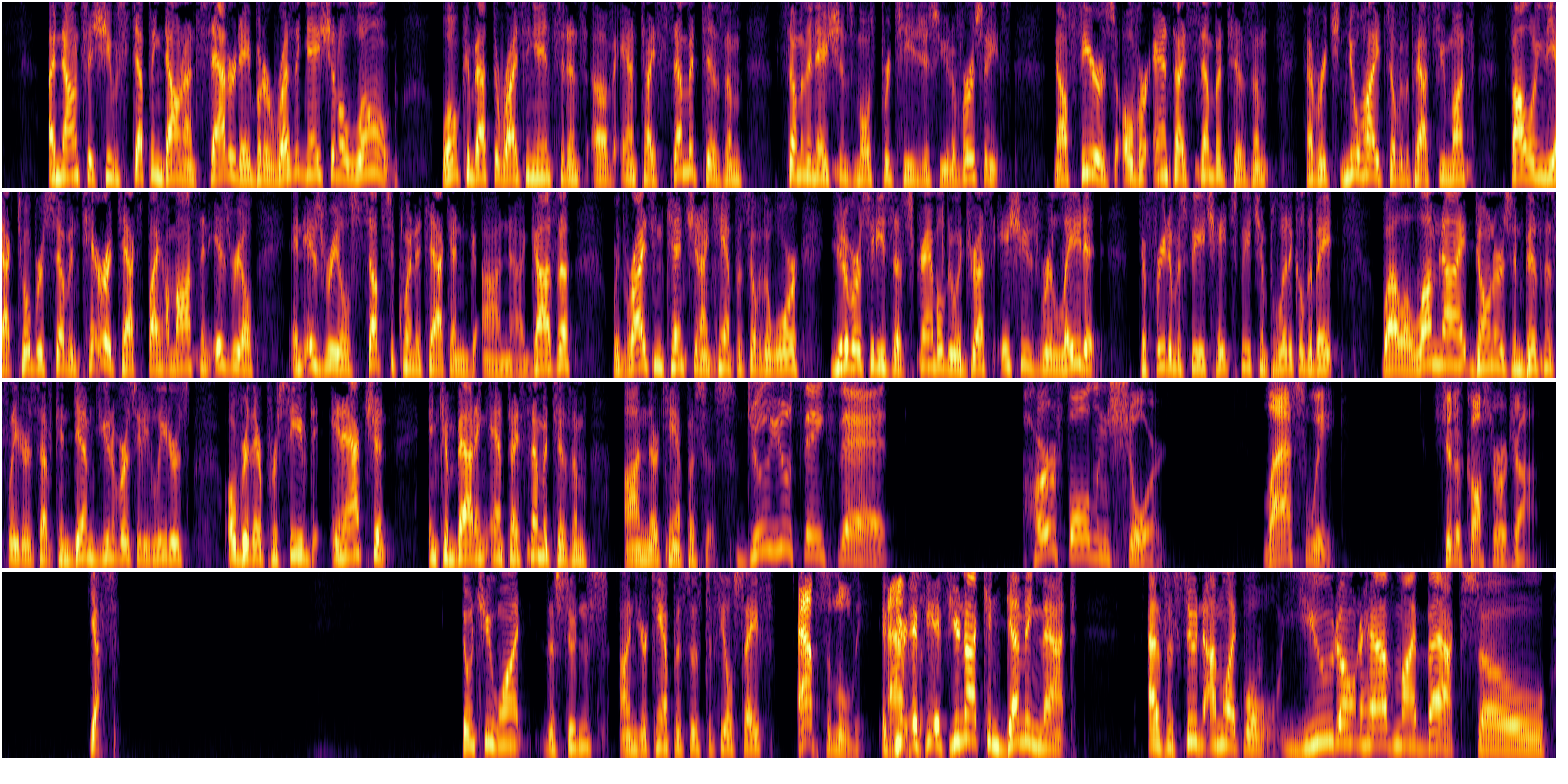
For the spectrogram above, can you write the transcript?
announced that she was stepping down on Saturday, but her resignation alone won't combat the rising incidence of anti Semitism, some of the nation's most prestigious universities. Now, fears over anti Semitism have reached new heights over the past few months following the October 7 terror attacks by Hamas in Israel and Israel's subsequent attack on, on uh, Gaza. With rising tension on campus over the war, universities have scrambled to address issues related to freedom of speech, hate speech, and political debate, while alumni, donors, and business leaders have condemned university leaders over their perceived inaction in combating anti Semitism on their campuses. Do you think that her falling short last week should have cost her a job? Yes. Don't you want the students on your campuses to feel safe? Absolutely. If you're if, you, if you're not condemning that as a student, I'm like, well, you don't have my back. So,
